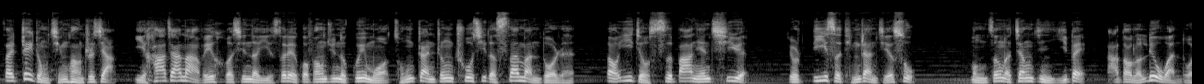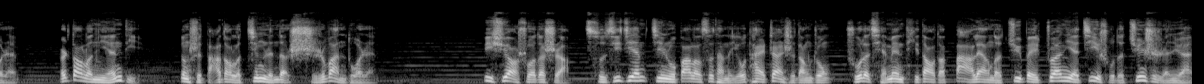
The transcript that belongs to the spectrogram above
在这种情况之下，以哈加纳为核心的以色列国防军的规模，从战争初期的三万多人，到一九四八年七月，就是第一次停战结束，猛增了将近一倍，达到了六万多人，而到了年底，更是达到了惊人的十万多人。必须要说的是啊，此期间进入巴勒斯坦的犹太战士当中，除了前面提到的大量的具备专业技术的军事人员，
